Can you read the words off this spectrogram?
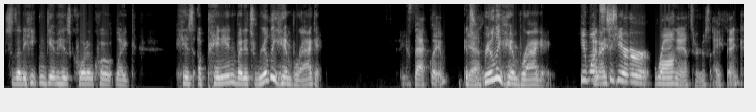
so that he can give his quote unquote like his opinion, but it's really him bragging. Exactly. It's Yeah. really him bragging. He wants I to hear wrong answers, I think,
